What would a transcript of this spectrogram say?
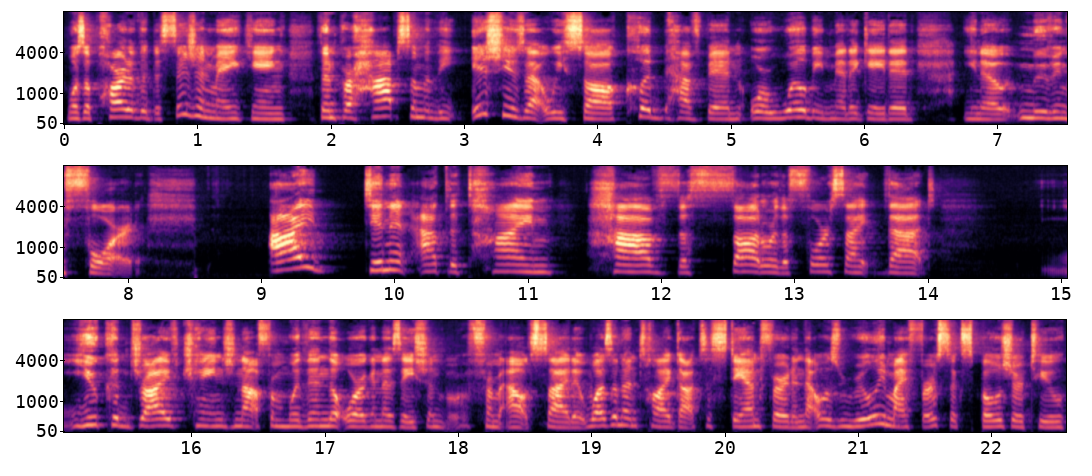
was a part of the decision making, then perhaps some of the issues that we saw could have been or will be mitigated, you know, moving forward. I didn't at the time have the thought or the foresight that you could drive change not from within the organization but from outside it wasn't until i got to stanford and that was really my first exposure to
